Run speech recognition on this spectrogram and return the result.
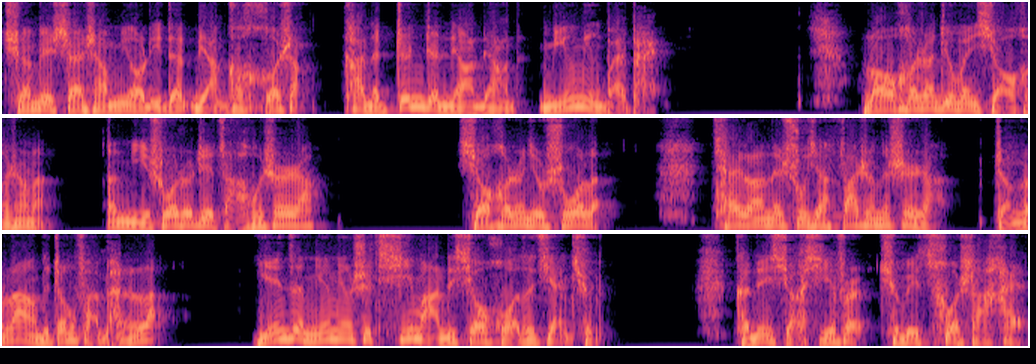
全被山上庙里的两个和尚。看得真真亮亮的，明明白白。老和尚就问小和尚了：“嗯，你说说这咋回事啊？”小和尚就说了：“才刚那树下发生的事啊，整个浪的整反盆了。银子明明是骑马那小伙子捡去了，可那小媳妇却被错杀害了。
